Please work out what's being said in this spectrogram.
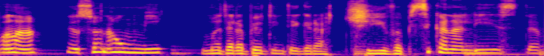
Olá, eu sou a Naomi, uma terapeuta integrativa, psicanalista,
